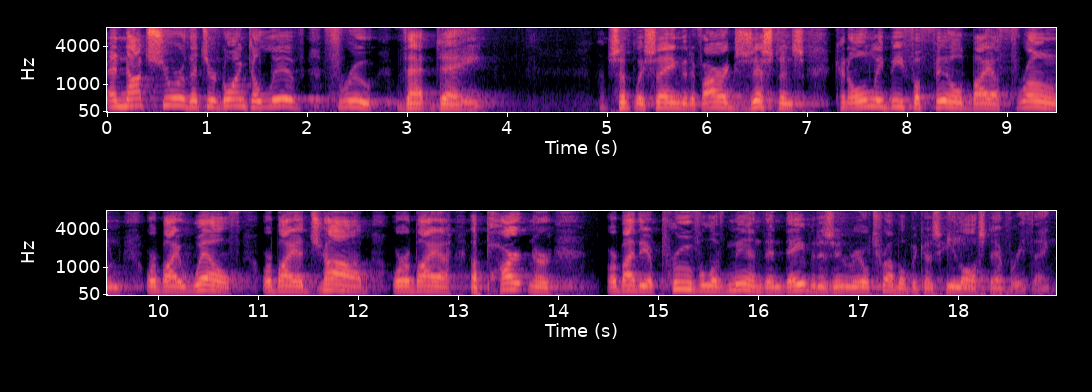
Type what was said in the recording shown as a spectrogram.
and not sure that you're going to live through that day? I'm simply saying that if our existence can only be fulfilled by a throne or by wealth or by a job or by a, a partner or by the approval of men, then David is in real trouble because he lost everything.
